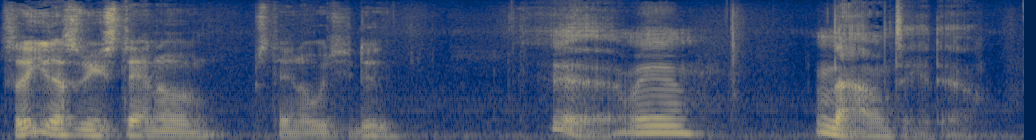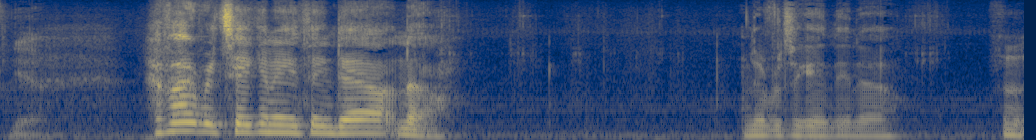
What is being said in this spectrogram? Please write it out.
So you that's when you stand on stand on what you do. Yeah, I mean, no, I don't take it down. Yeah. Have I ever taken anything down? No. Never took anything down. Hmm.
